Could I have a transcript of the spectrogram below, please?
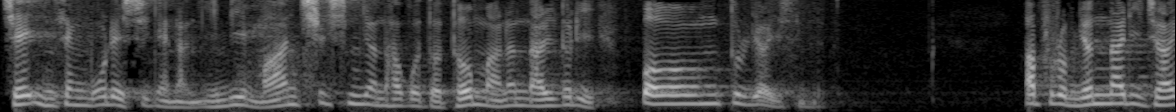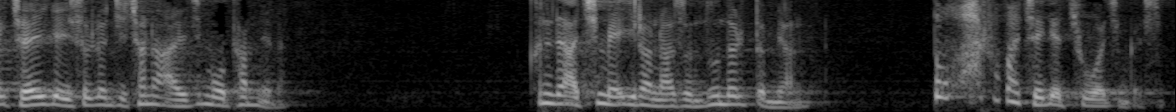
제 인생 모래시계는 이미 만 70년 하고도 더 많은 날들이 뻥 뚫려 있습니다. 앞으로 몇 날이 저, 저에게 있을는지 저는 알지 못합니다. 그런데 아침에 일어나서 눈을 뜨면 또 하루가 제게 주어진 것입니다.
